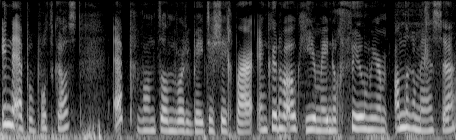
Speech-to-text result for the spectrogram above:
in de Apple Podcast app. Want dan word ik beter zichtbaar. En kunnen we ook hiermee nog veel meer andere mensen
